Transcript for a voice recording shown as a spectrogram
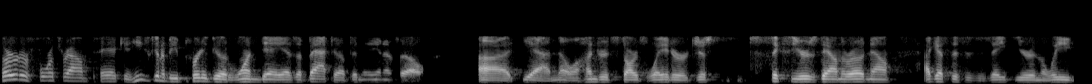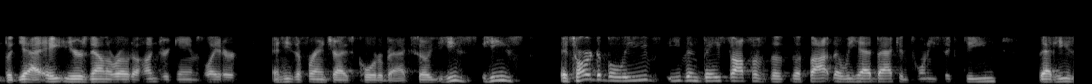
third or fourth round pick, and he's going to be pretty good one day as a backup in the NFL. Uh, yeah, no, 100 starts later, just six years down the road. Now, I guess this is his eighth year in the league, but yeah, eight years down the road, a 100 games later, and he's a franchise quarterback. So he's he's it's hard to believe, even based off of the the thought that we had back in 2016, that he's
